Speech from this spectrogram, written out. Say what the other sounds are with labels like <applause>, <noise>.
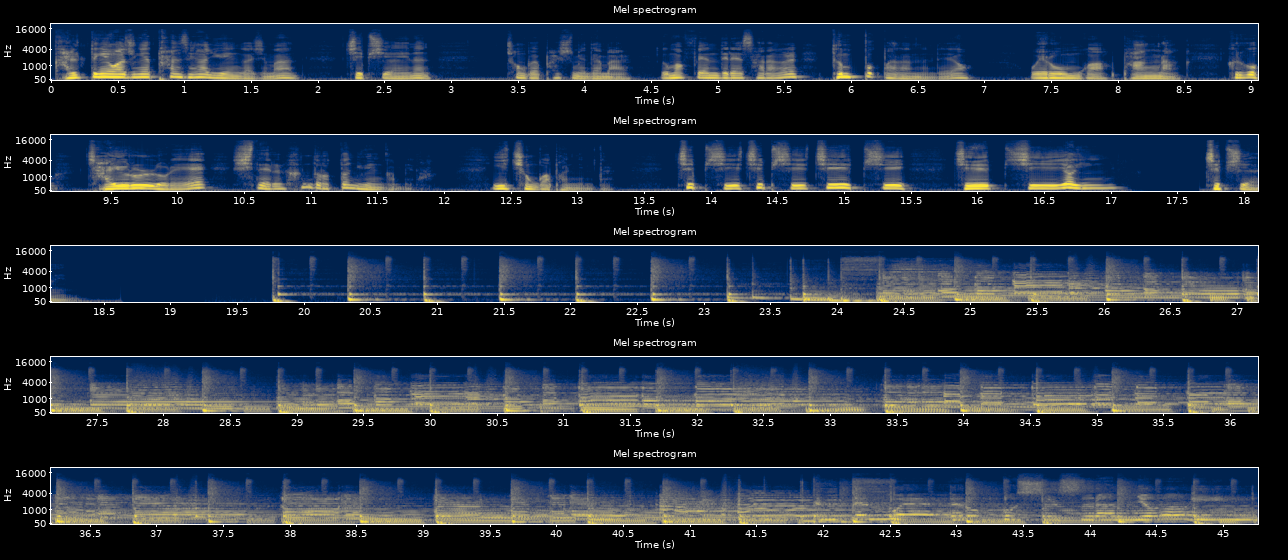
갈등의 와중에 탄생한 유행가지만 집시 여인은 1980년대 말 음악 팬들의 사랑을 듬뿍 받았는데요. 외로움과 방랑 그리고 자유를 노래해 시대를 흔들었던 유행가입니다. 이천과 번님들 집시 집시 집시 집시 여인 집시 여인 쓸쓸한 여인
